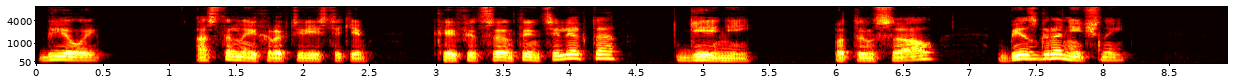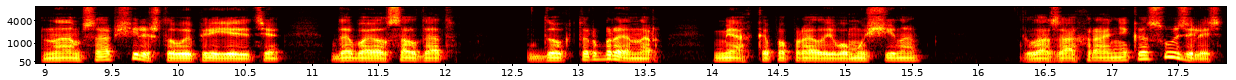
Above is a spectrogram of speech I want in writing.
белый. Остальные характеристики. Коэффициент интеллекта – гений. Потенциал – безграничный. «Нам сообщили, что вы приедете», — добавил солдат. «Доктор Бреннер», — мягко поправил его мужчина. Глаза охранника сузились.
